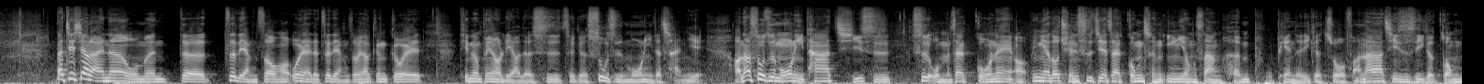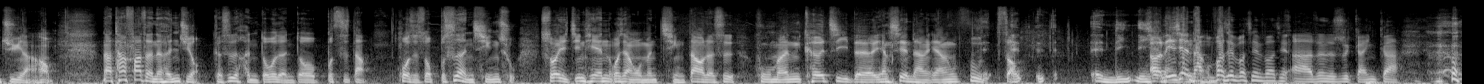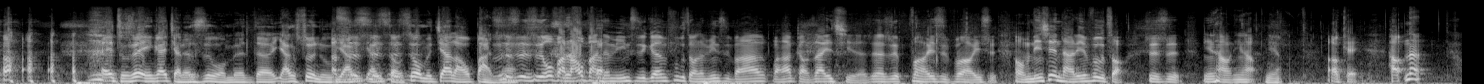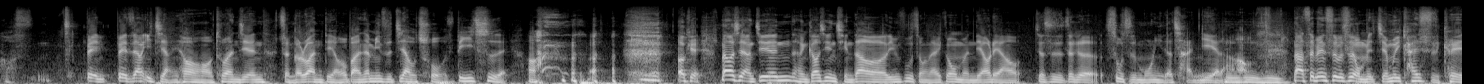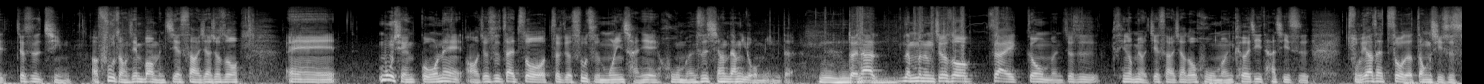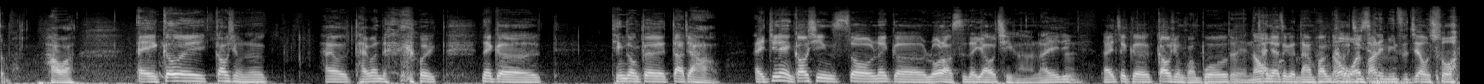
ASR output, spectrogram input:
那接下来呢，我们的这两周哈，未来的这两周要跟各位听众朋友聊的是这个数字模拟的产业。好，那数字模拟它其实是我们在国内哦，应该说全世界在工程应用上很普遍的一个做法。那它其实是一个工具啦哈。那它发展了很久，可是很多人都不知道，或者说不是很清楚。所以今天我想我们请到的是虎门科技的杨县长杨副总。哎，林林啊，林献堂，抱歉，抱歉，抱歉啊，真的是尴尬。哎，主持人应该讲的是我们的杨顺如杨杨总，是我们家老板。是是是，我把老板的 名字跟副总的名字把它把它搞在一起了，真的是不好意思，不好意思。我们林献堂林副总，是是，您好，您好，你好。OK，好，那。哦，被被这样一讲以后哦，突然间整个乱掉，我把人家名字叫错，是第一次哎啊。OK，那我想今天很高兴请到林副总来跟我们聊聊，就是这个数值模拟的产业了啊。那这边是不是我们节目一开始可以就是请呃副总先帮我们介绍一下，就是说，诶，目前国内哦就是在做这个数值模拟产业，虎门是相当有名的。嗯，对，那能不能就是说再跟我们就是听众朋友介绍一下，说虎门科技它其实主要在做的东西是什么？好啊，哎、欸，各位高雄的，还有台湾的 各位那个听众，各位大家好。哎、欸，今天很高兴受那个罗老师的邀请啊，来、嗯、来这个高雄广播对，参加这个南方科技。然后我还把你名字叫错。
